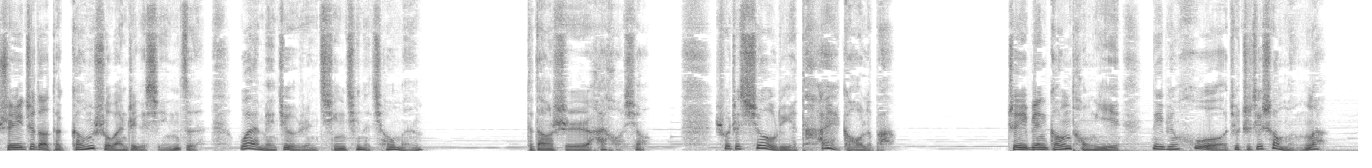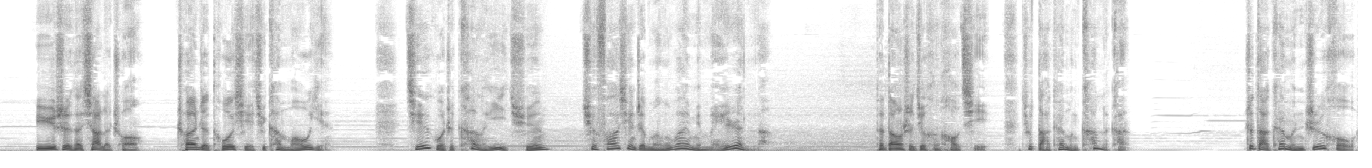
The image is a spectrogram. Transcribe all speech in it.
谁知道他刚说完这个“行”字，外面就有人轻轻的敲门。他当时还好笑，说这效率也太高了吧。这边刚同意，那边货就直接上门了。于是他下了床，穿着拖鞋去看猫眼。结果这看了一圈，却发现这门外面没人呢。他当时就很好奇，就打开门看了看。这打开门之后，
